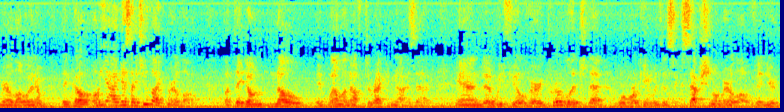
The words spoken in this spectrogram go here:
Merlot in them, they'd go, "Oh yeah, I guess I do like Merlot." But they don't know it well enough to recognize that. And uh, we feel very privileged that we're working with this exceptional Merlot vineyard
